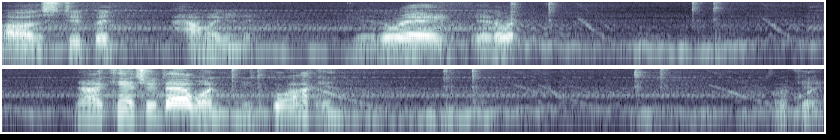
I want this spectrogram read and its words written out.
Oh, the stupid. How am I going to. Get away. Get away. No, I can't shoot that one. He's blocking. Okay.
